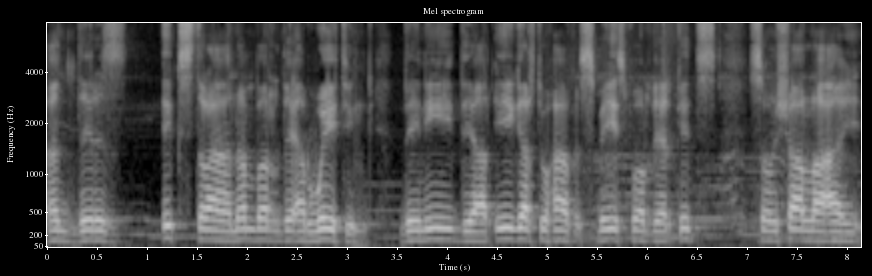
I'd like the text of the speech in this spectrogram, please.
And there is extra number they are waiting. They need, they are eager to have space for their kids. So inshallah, I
